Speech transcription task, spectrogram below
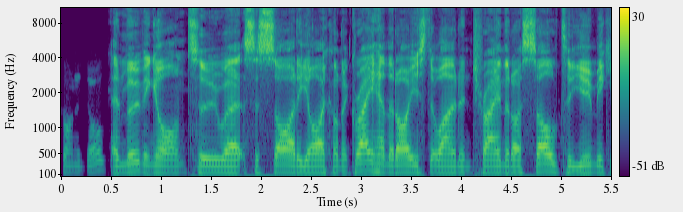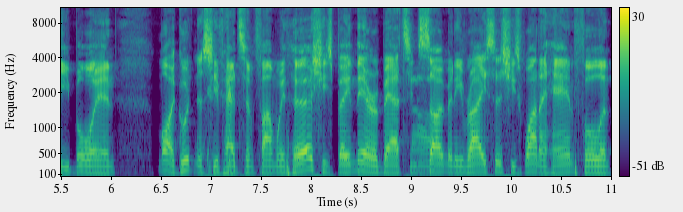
kind of dogs. And moving on to uh, Society Icon, a greyhound that I used to own and train that I sold to you, Mickey Boy, and my goodness, you've had some fun with her. She's been thereabouts in oh. so many races. She's won a handful, and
